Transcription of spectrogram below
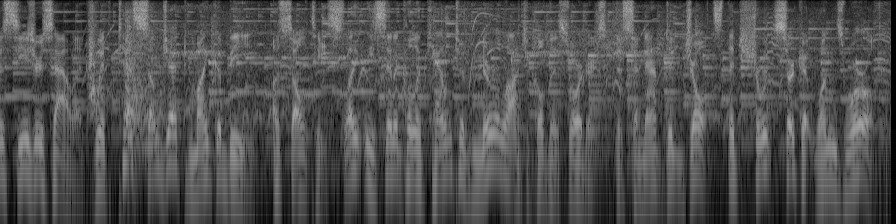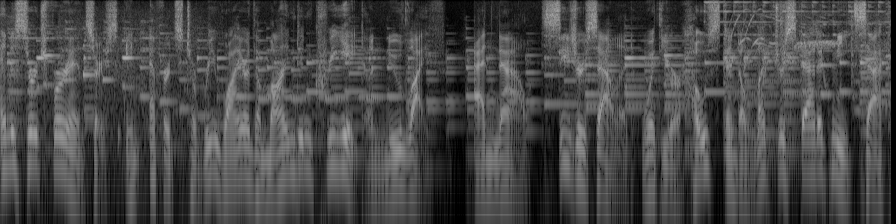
to Seizure Salad with test subject Micah B. A salty, slightly cynical account of neurological disorders, the synaptic jolts that short circuit one's world, and a search for answers in efforts to rewire the mind and create a new life. And now, Seizure Salad with your host and electrostatic meat sack,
